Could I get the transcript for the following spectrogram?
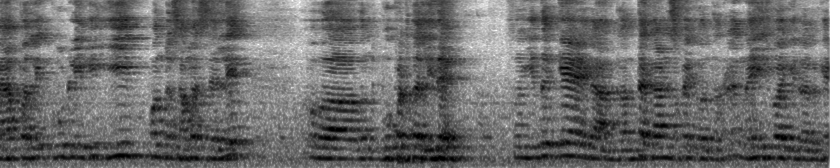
ಮ್ಯಾಪ್ ಅಲ್ಲಿ ಕೂಡ್ಲಿಗಿ ಈ ಒಂದು ಸಮಸ್ಯೆಯಲ್ಲಿ ಒಂದು ಭೂಪಟದಲ್ಲಿ ಇದೆ ಸೊ ಇದಕ್ಕೆ ಈಗ ಅಂತ ಕಾಣಿಸ್ಬೇಕು ಅಂತಂದ್ರೆ ನೈಜವಾಗಿರೋರಿಗೆ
